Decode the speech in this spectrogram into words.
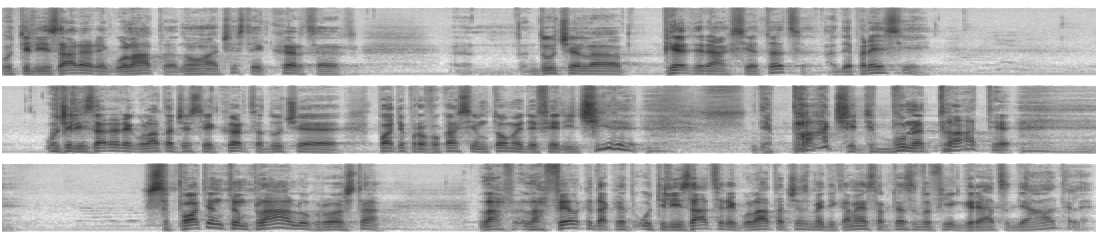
Utilizarea regulată nu, acestei cărți ar duce la pierderea anxietății, a depresiei. Utilizarea regulată acestei cărți aduce, poate provoca simptome de fericire, de pace, de bunătate. Se poate întâmpla lucrul ăsta. La, la fel că dacă utilizați regulat acest medicament, s-ar putea să vă fie greață de altele.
